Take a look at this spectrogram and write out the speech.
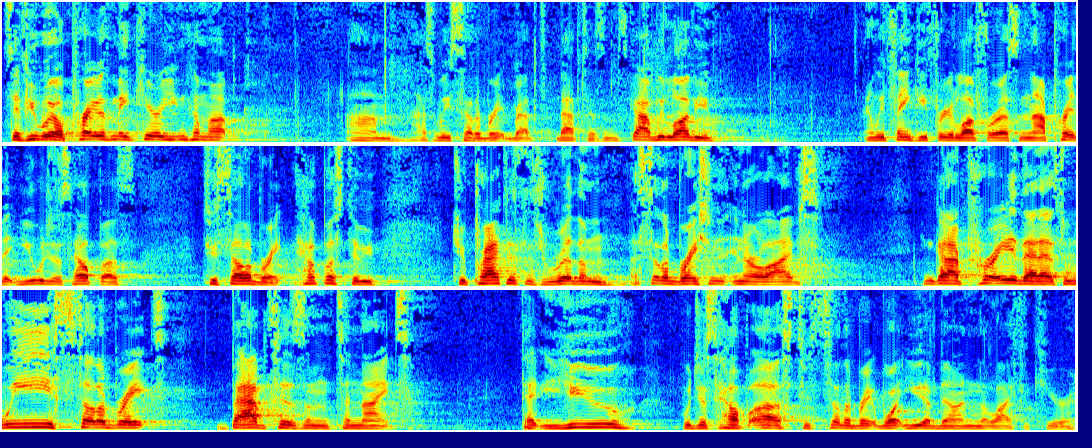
So if you will, pray with me, Kira. You can come up um, as we celebrate baptisms. God, we love you. And we thank you for your love for us. And I pray that you would just help us to celebrate. Help us to, to practice this rhythm, a celebration in our lives. And God, I pray that as we celebrate baptism tonight, that you would just help us to celebrate what you have done in the life of Kira.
